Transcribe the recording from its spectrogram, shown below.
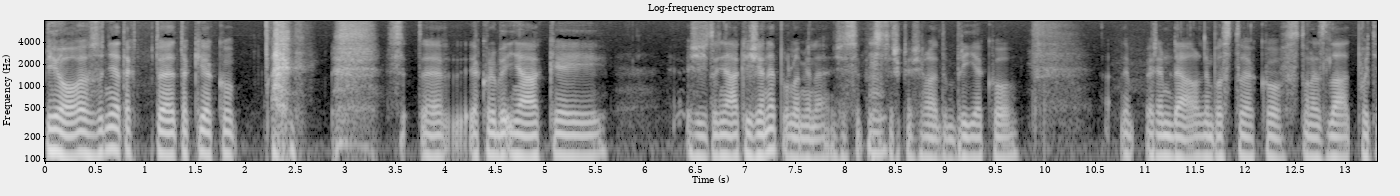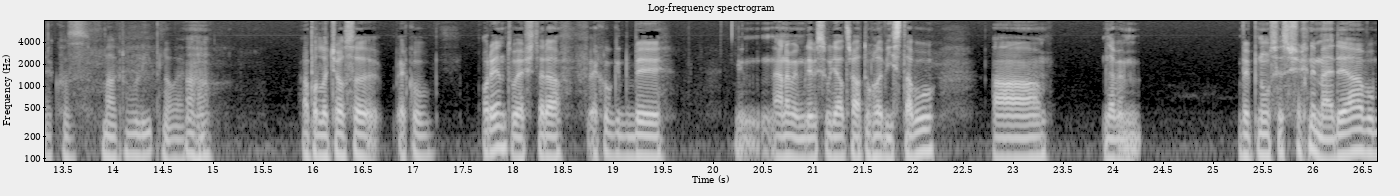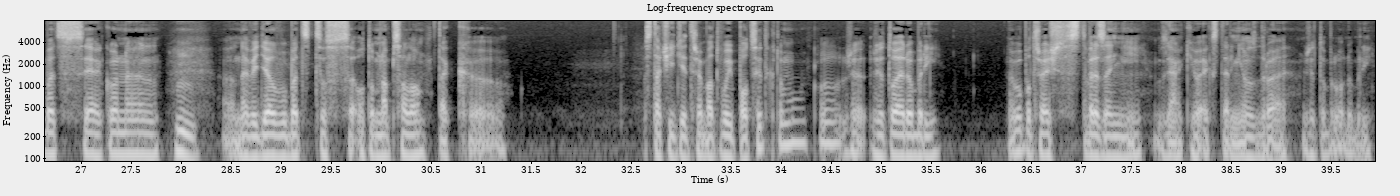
Jo, rozhodně, tak to je taky jako... to je jako kdyby nějaký že to nějaký žene, podle mě ne, že si prostě hmm. řekneš, hele, dobrý, jako jdem dál, nebo to jako to nezvlád, pojď jako máknout líp, no. Jako. Aha. A podle čeho se jako orientuješ teda, jako kdyby, já nevím, kdyby si udělal třeba tuhle výstavu a nevím, vypnul si všechny média, vůbec si jako ne, hmm. neviděl vůbec, co se o tom napsalo, tak uh, stačí ti třeba tvůj pocit k tomu, jako, že, že to je dobrý? Nebo potřebuješ stvrzení z nějakého externího zdroje, že to bylo dobrý?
